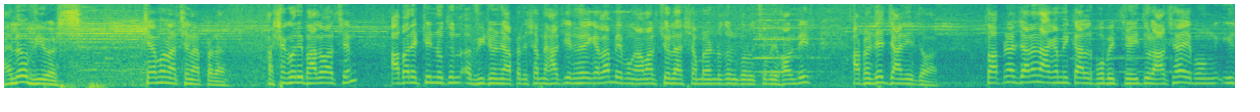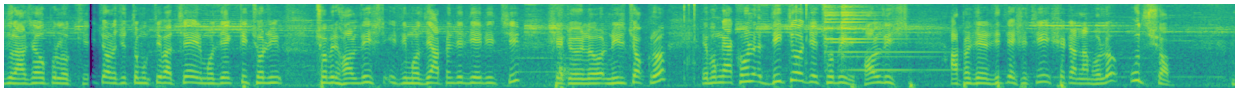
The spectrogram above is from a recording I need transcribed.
Hello viewers কেমন আছেন আপনারা? আশা করি ভালো আছেন। আবার একটি নতুন ভিডিও নিয়ে আপনাদের সামনে হাজির হয়ে গেলাম এবং আমার চলে আসছে আমরা নতুন কোনো ছবির হলডিস আপনাদের জানিয়ে দেওয়ার। তো আপনারা জানেন, আগামীকাল পবিত্র ঈদুল আজহা এবং ঈদুল আজহা উপলক্ষে চলচ্চিত্র মুক্তি পাচ্ছে। এর মধ্যে একটি ছবি, ছবির হলডিস ইতিমধ্যে আপনাদের দিয়ে দিচ্ছি। সেটি হলো নীলচক্র এবং এখন দ্বিতীয় যে ছবির হলডিস আপনাদের দিতে এসেছি, সেটার নাম হলো উৎসব।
